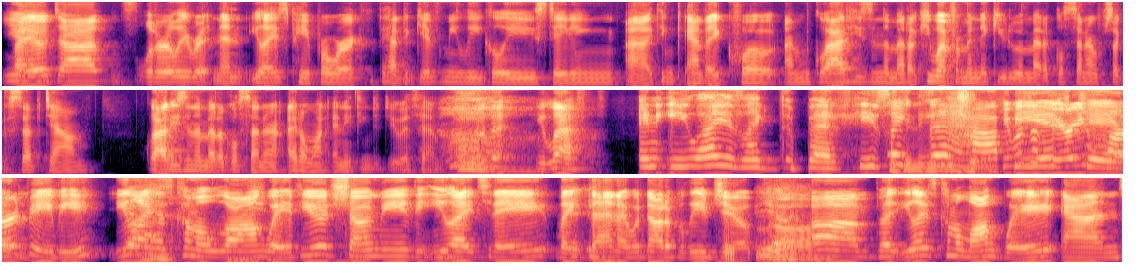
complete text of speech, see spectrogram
Yeah. Biodad, it's literally written in Eli's paperwork that they had to give me legally, stating, uh, I think, and I quote, I'm glad he's in the medical. He went from a NICU to a medical center, which is like a step down. Glad he's in the medical center. I don't want anything to do with him. That was it. He left. And Eli is like the best. He's Like like, the angel. He happiest He was a very kid. hard baby. Eli has come a long way. If you had shown me the Eli today, like then I would not have believed you. Yeah. Um, but Eli's come a long way, and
